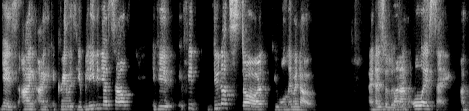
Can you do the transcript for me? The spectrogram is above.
Yes, I, I agree with you. Believe in yourself. If you if you do not start, you will never know. And this is what I'm always saying. I'm,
